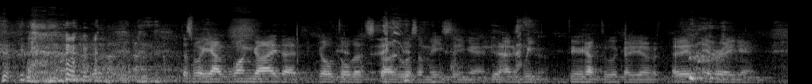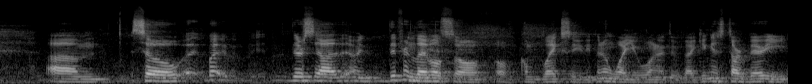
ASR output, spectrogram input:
That's why you have one guy that built all that stuff. It was amazing, and, and we didn't have to look at it ever, at it ever again. Um, so, but there's uh, I mean, different levels of, of complexity depending on what you want to do. Like you can start very,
